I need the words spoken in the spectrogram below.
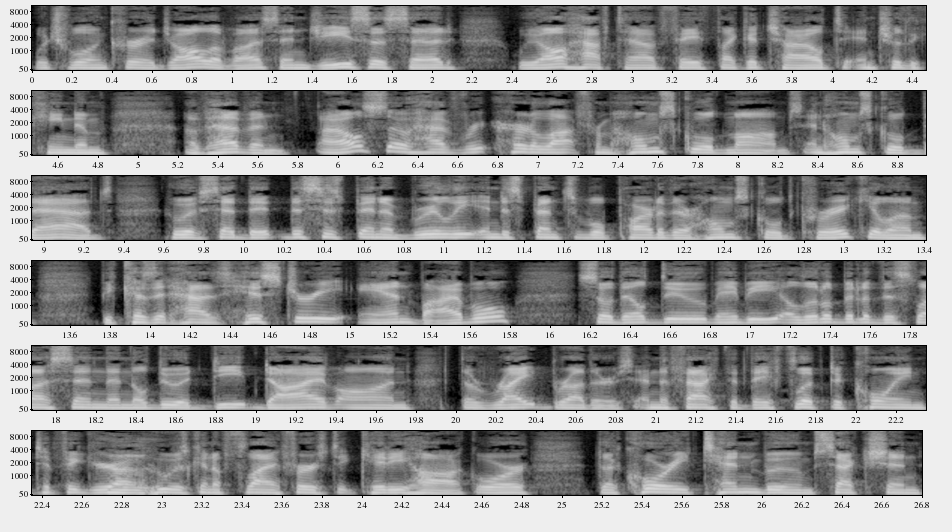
which will encourage all of us. And Jesus said we all have to have faith like a child to enter the kingdom of heaven. I also have re- heard a lot from homeschooled moms and homeschooled dads who have said that this has been a really indispensable part of their homeschooled curriculum because it has history and Bible. So they'll do maybe a little bit of this lesson, then they'll do a deep dive on the Wright brothers and the fact that they flipped a coin to figure out hmm. who was going to fly first at Kitty Hawk or the Corrie Ten Boom section.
